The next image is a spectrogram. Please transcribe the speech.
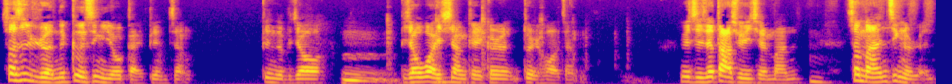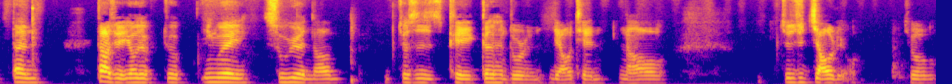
算是人的个性也有改变，这样变得比较嗯，比较外向，可以跟人对话这样。因为其实，在大学以前蛮嗯算蛮安静的人，但大学以后就就因为书院，然后就是可以跟很多人聊天，然后就去交流，就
